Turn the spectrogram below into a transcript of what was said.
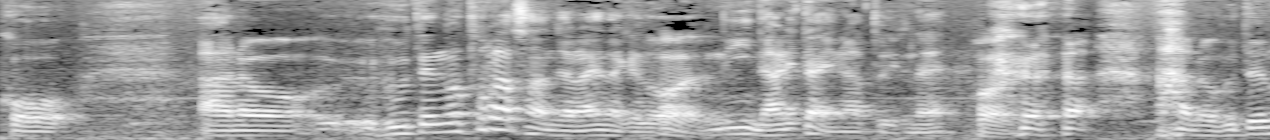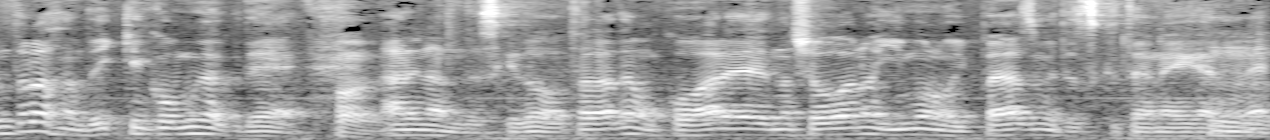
こうあの風天の寅さんじゃないんだけど、はい、になりたいなというね、はい、あの風天の寅さんって一見こう無学で、あれなんですけどただでもこうあれの昭和のいいものをいっぱい集めて作ったような映画でね、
